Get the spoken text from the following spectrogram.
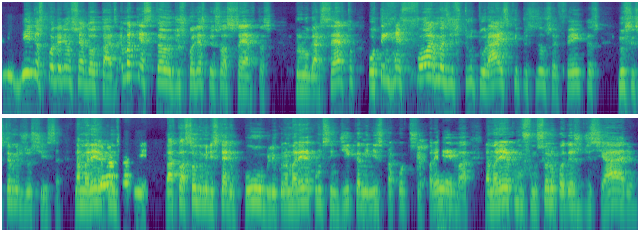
medidas poderiam ser adotadas? É uma questão de escolher as pessoas certas para o lugar certo, ou tem reformas estruturais que precisam ser feitas no sistema de justiça? Na maneira como se, na atuação do Ministério Público, na maneira como se indica ministro para a Corte Suprema, na maneira como funciona o Poder Judiciário?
